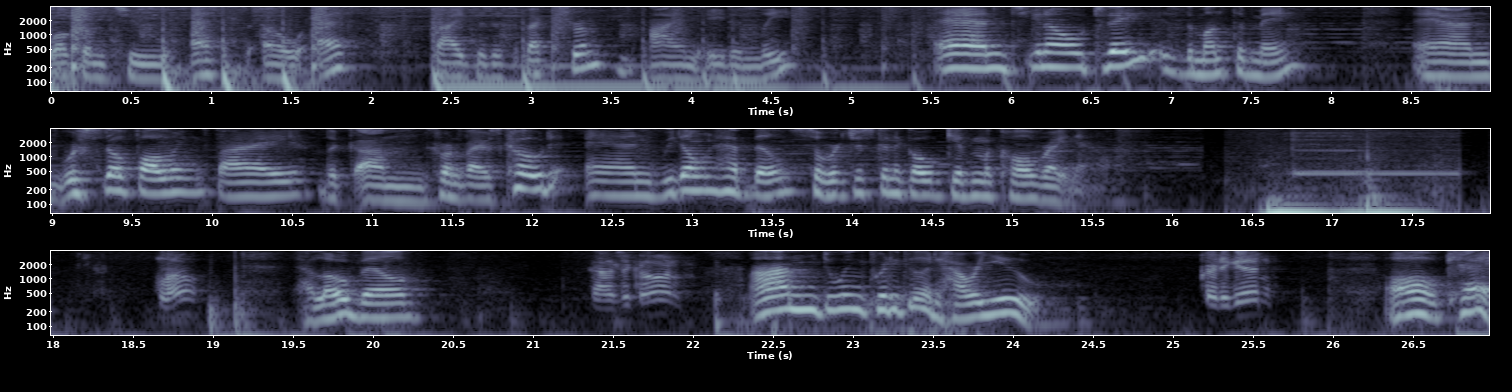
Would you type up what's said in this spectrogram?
welcome to SOS, Sides of the Spectrum. I'm Aiden Lee. And, you know, today is the month of May, and we're still following by the um, coronavirus code, and we don't have Bill, so we're just gonna go give him a call right now. Hello. Hello, Bill. How's it going? I'm doing pretty good. How are you? Pretty good. Okay,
